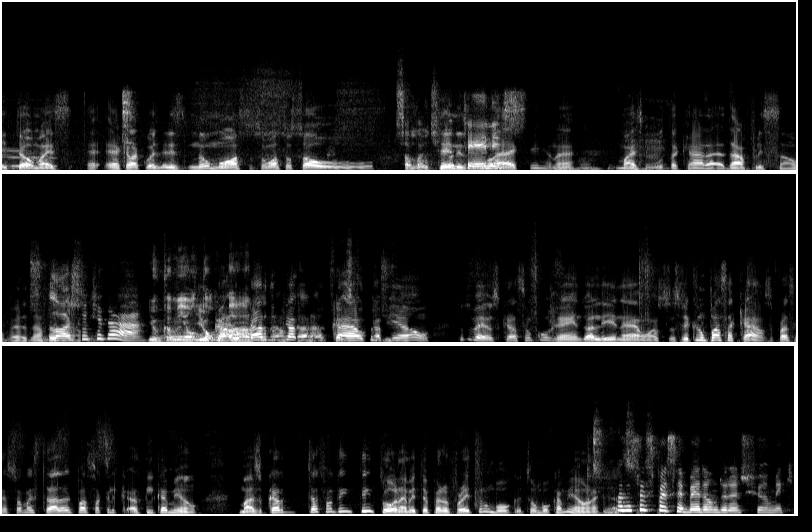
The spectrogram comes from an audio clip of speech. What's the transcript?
Então, mas é, é aquela coisa, eles não mostram, só mostram só o, o, o tênis, tênis. do moleque, né? Uhum. Mas, Uhum. puta, cara, é dá aflição, velho. Dá aflição. Lógico que dá. E o caminhão E o, ca- tombado, o cara né? do O ca- cara o, ca- o o podia. caminhão, tudo bem, os caras estão correndo ali, né? uma- Você vê que não passa carro, você parece que é só uma estrada onde passou aquele, aquele caminhão. Mas o cara, de certa forma, tem- tentou, né? Meteu o pé no freio e trombou, trombou o caminhão, né, cara? Mas vocês perceberam durante o filme que,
